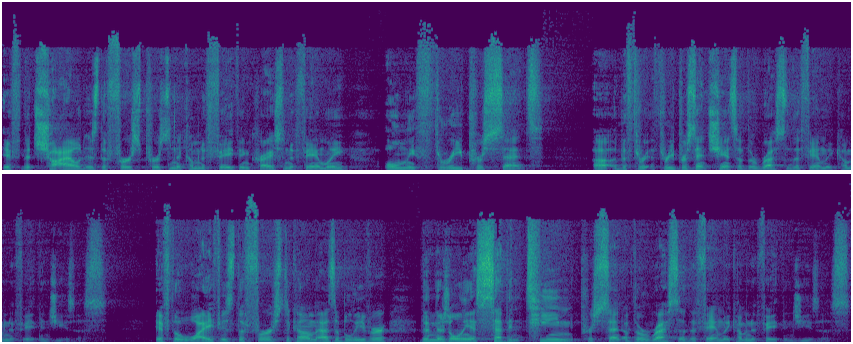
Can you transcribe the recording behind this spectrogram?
if the child is the first person to come to faith in Christ in a family, only 3%, uh, the 3, 3% chance of the rest of the family coming to faith in Jesus. If the wife is the first to come as a believer, then there's only a 17% of the rest of the family coming to faith in Jesus.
